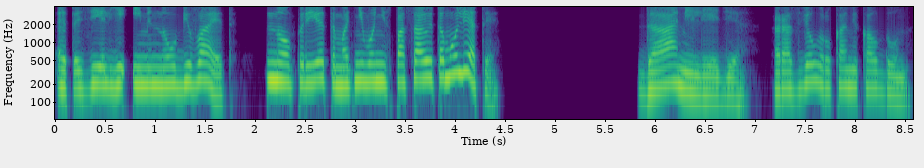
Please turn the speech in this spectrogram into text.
Это зелье именно убивает, но при этом от него не спасают амулеты. «Да, миледи», — развел руками колдун.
